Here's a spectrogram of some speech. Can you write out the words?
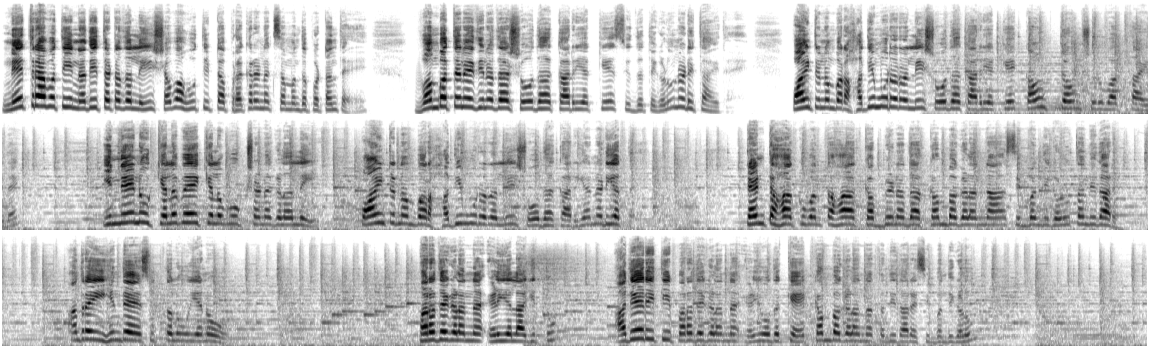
ನೇತ್ರಾವತಿ ನದಿ ತಟದಲ್ಲಿ ಶವ ಹೂತಿಟ್ಟ ಪ್ರಕರಣಕ್ಕೆ ಸಂಬಂಧಪಟ್ಟಂತೆ ಒಂಬತ್ತನೇ ದಿನದ ಶೋಧ ಕಾರ್ಯಕ್ಕೆ ಸಿದ್ಧತೆಗಳು ನಡೀತಾ ಇದೆ. ಪಾಯಿಂಟ್ ನಂಬರ್ ಹದಿಮೂರರಲ್ಲಿ ಶೋಧ ಕಾರ್ಯಕ್ಕೆ ಕೌಂಟ್ ಡೌನ್ ಶುರುವಾಗ್ತಾ ಇದೆ. ಇನ್ನೇನು ಕೆಲವೇ ಕೆಲವು ಕ್ಷಣಗಳಲ್ಲಿ ಪಾಯಿಂಟ್ ನಂಬರ್ ಹದಿಮೂರರಲ್ಲಿ ಶೋಧ ಕಾರ್ಯ ನಡೆಯುತ್ತೆ. ಟೆಂಟ್ ಹಾಕುವಂತಹ ಕಬ್ಬಿಣದ ಕಂಬಗಳನ್ನು ಸಿಬ್ಬಂದಿಗಳು ತಂದಿದ್ದಾರೆ. ಅಂದರೆ ಈ ಹಿಂದೆ ಸುತ್ತಲೂ ಏನು ಪರದೆಗಳನ್ನು ಎಳೆಯಲಾಗಿತ್ತು. ಅದೇ ರೀತಿ ಪರದೆಗಳನ್ನು ಎಳೆಯೋದಕ್ಕೆ ಕಂಬಗಳನ್ನು ತಂದಿದ್ದಾರೆ ಸಿಬ್ಬಂದಿಗಳು.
